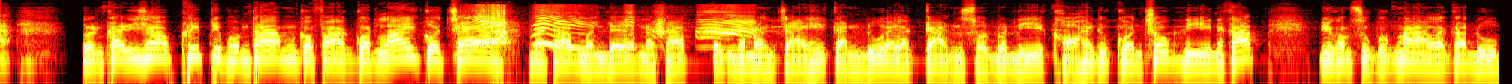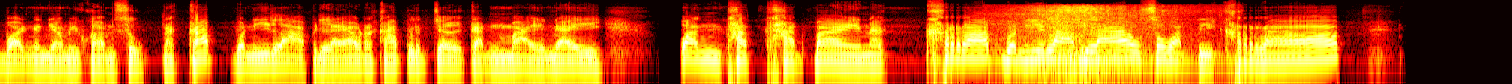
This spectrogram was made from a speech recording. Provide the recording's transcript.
ส่วนใครที่ชอบคลิปที่ผมทำก็ฝากกดไลค์กดแชร์นะครับเหมือนเดิมนะครับ เป็นกำลังใจให้กันด้วยละกัน ส่วนวันนี้ขอให้ทุกคนโชคดีนะครับ มีความสุขมากๆ แล้วก็ดูบอลกันอย่างมีความสุขนะครับ วันนี้ลาไปแล้วนะครับ แล้วเจอกันใหม่ในวันถัดๆไปนะ ครับ วันนี้ลาไปแล้ว สวัสดีครับ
